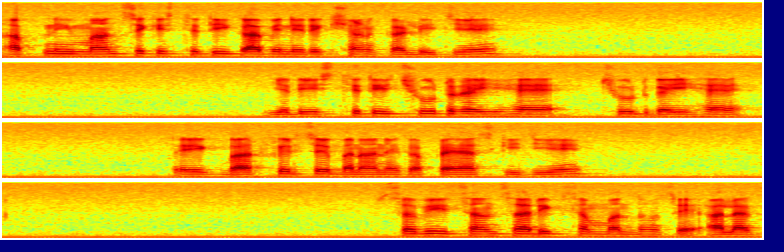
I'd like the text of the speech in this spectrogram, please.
अपनी मानसिक स्थिति का भी निरीक्षण कर लीजिए। यदि स्थिति छूट रही है, छूट गई है तो एक बार फिर से बनाने का प्रयास कीजिए। सभी सांसारिक संबंधों से अलग।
